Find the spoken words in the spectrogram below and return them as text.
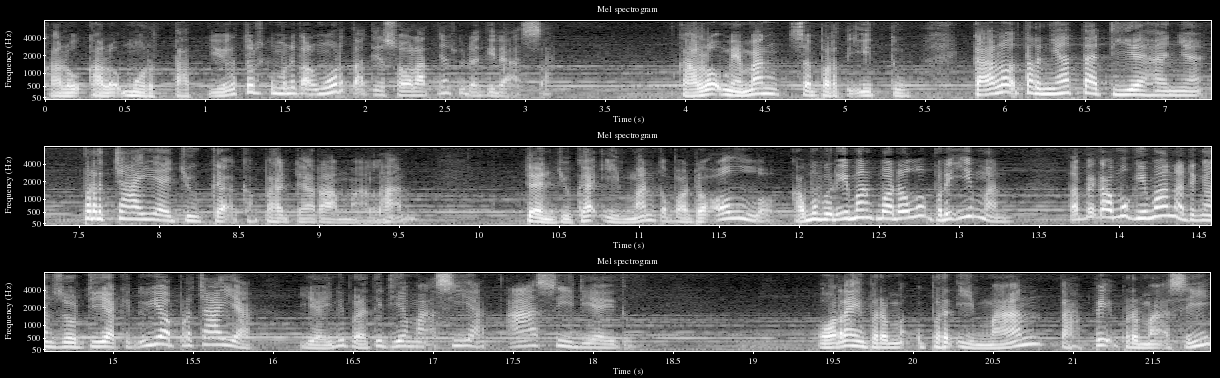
Kalau kalau murtad, ya terus kemudian kalau murtad ya sholatnya sudah tidak sah. Kalau memang seperti itu. Kalau ternyata dia hanya percaya juga kepada ramalan, dan juga iman kepada Allah. Kamu beriman kepada Allah, beriman. Tapi kamu gimana dengan zodiak itu? Ya percaya. Ya ini berarti dia maksiat, asi dia itu. Orang yang ber, beriman tapi bermaksi,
